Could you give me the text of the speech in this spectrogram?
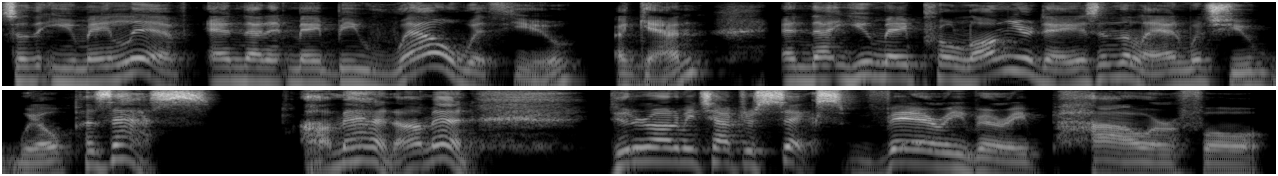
So that you may live and that it may be well with you, again, and that you may prolong your days in the land which you will possess. Amen. Amen. Deuteronomy chapter 6, very, very powerful,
